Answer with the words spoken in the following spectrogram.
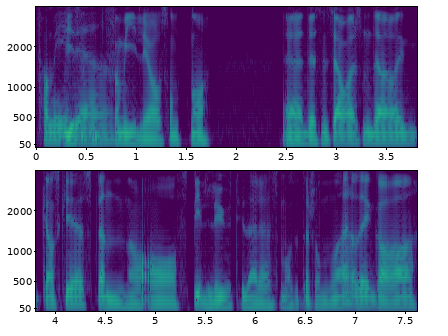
Familie. som, familie og sånt noe. Eh, Det synes jeg var, liksom- det var ganske spennende å spille ut i de små situasjonene der. Og det ga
